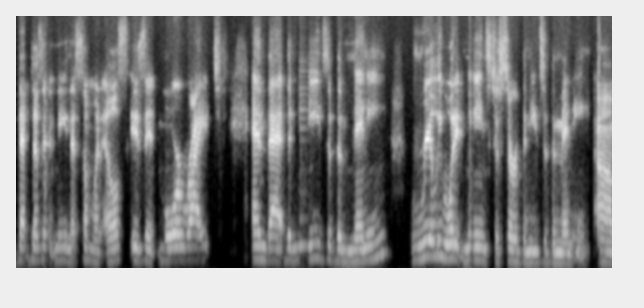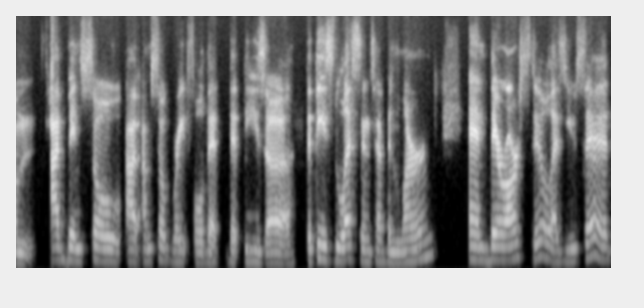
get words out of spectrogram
that doesn't mean that someone else isn't more right. And that the needs of the many, really what it means to serve the needs of the many. Um, I've been so I, am so grateful that that these uh that these lessons have been learned, and there are still, as you said,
